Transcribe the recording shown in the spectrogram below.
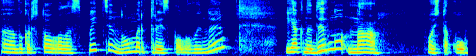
використовувала спиці номер 3,5. Як не дивно, на ось таку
